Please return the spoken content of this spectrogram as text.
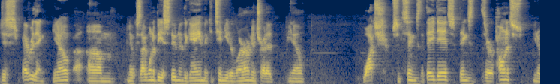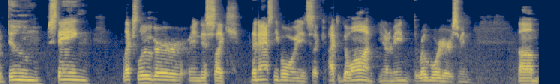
just everything. You know, uh, um, you know, because I want to be a student of the game and continue to learn and try to, you know, watch some things that they did, some things their opponents. You know, Doom, Sting, Lex Luger. I mean, just like the Nasty Boys. Like I could go on. You know what I mean? The Road Warriors. I mean um,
